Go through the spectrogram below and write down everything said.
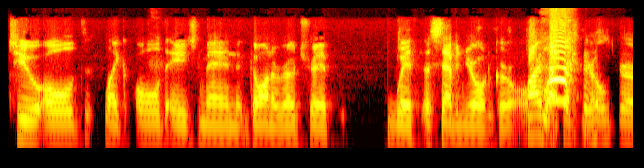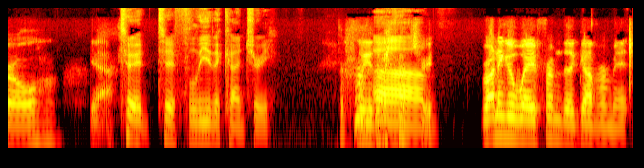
two old like old aged men go on a road trip with a seven year old girl. Find Like, year old girl. yeah, to to flee the country. to flee the Um, country, running away from the government.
